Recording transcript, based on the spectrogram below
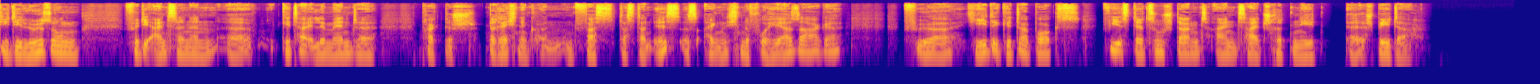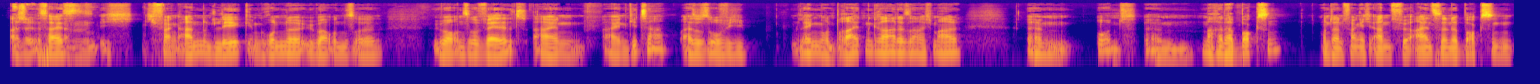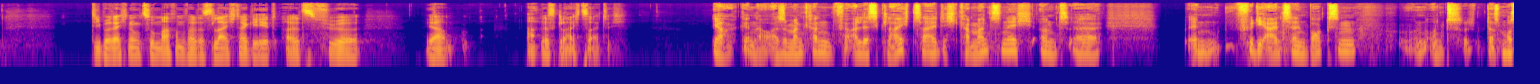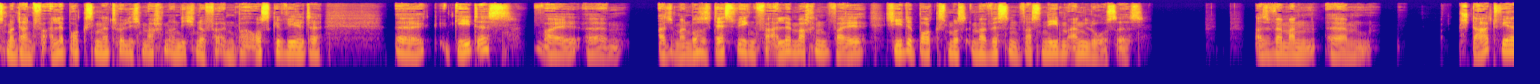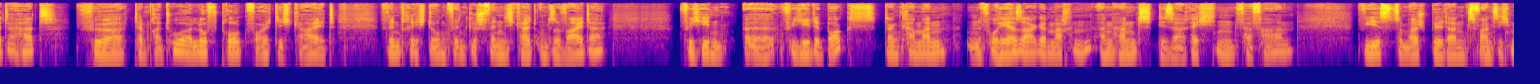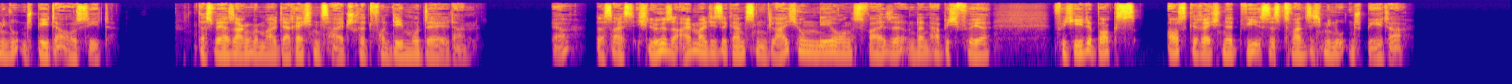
die die Lösung für die einzelnen äh, Gitterelemente praktisch berechnen können. Und was das dann ist, ist eigentlich eine Vorhersage für jede Gitterbox, wie ist der Zustand einen Zeitschritt äh, später. Also das heißt, ähm, ich, ich fange an und lege im Grunde über unsere über unsere Welt ein ein Gitter, also so wie Längen und Breitengrade, sag ich mal, ähm, und ähm, mache da Boxen und dann fange ich an für einzelne Boxen die Berechnung zu machen, weil das leichter geht als für ja alles gleichzeitig. Ja, genau. Also man kann für alles gleichzeitig kann man es nicht und äh, in, für die einzelnen Boxen und, und das muss man dann für alle Boxen natürlich machen und nicht nur für ein paar ausgewählte, äh, geht es, weil ähm, Also man muss es deswegen für alle machen, weil jede Box muss immer wissen, was nebenan los ist. Also wenn man ähm, Startwerte hat für Temperatur, Luftdruck, Feuchtigkeit, Windrichtung, Windgeschwindigkeit und so weiter, für jeden, äh, für jede Box, dann kann man eine Vorhersage machen anhand dieser rechten Verfahren, wie es zum Beispiel dann 20 Minuten später aussieht. Das wäre, sagen wir mal, der Rechenzeitschritt von dem Modell dann. Ja, das heißt, ich löse einmal diese ganzen Gleichungen näherungsweise und dann habe ich für, für jede Box ausgerechnet, wie ist es 20 Minuten später.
